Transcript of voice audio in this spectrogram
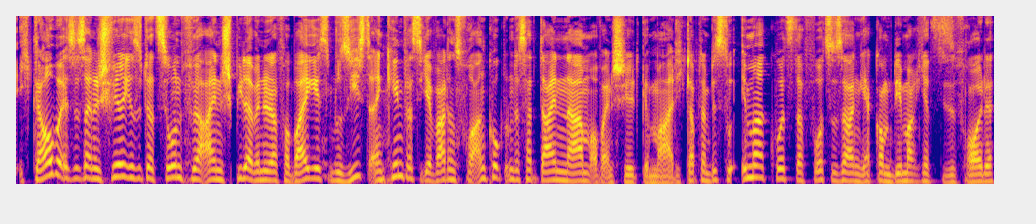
ich glaube, es ist eine schwierige Situation für einen Spieler, wenn du da vorbeigehst und du siehst ein Kind, was dich erwartungsfroh anguckt und das hat deinen Namen auf ein Schild gemalt. Ich glaube, dann bist du immer kurz davor zu sagen, ja komm, dem mache ich jetzt diese Freude.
